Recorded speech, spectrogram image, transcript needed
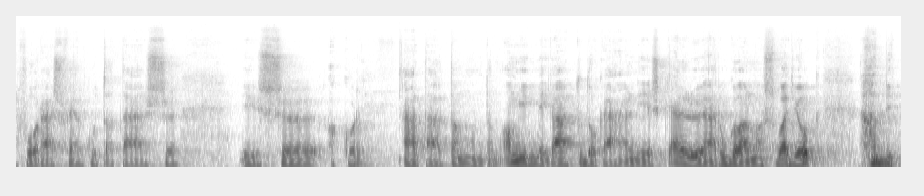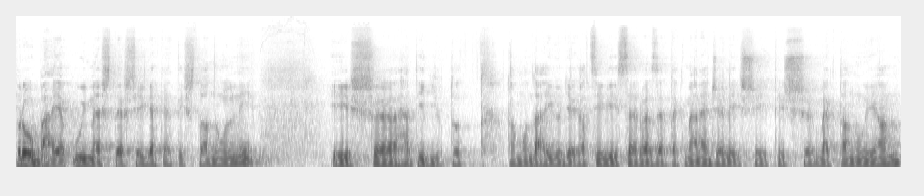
forrásfelkutatás, és akkor átálltam, mondtam, amíg még át tudok állni, és kellően rugalmas vagyok, addig próbáljak új mesterségeket is tanulni, és hát így jutottam odáig, hogy a civil szervezetek menedzselését is megtanuljam,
